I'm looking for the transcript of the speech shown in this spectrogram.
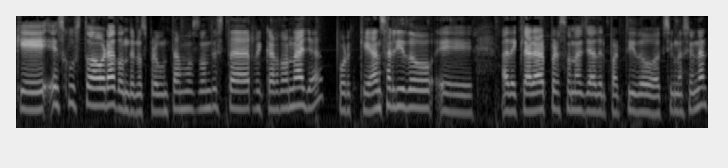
que es justo ahora donde nos preguntamos dónde está Ricardo Anaya, porque han salido eh, a declarar personas ya del Partido Acción Nacional,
